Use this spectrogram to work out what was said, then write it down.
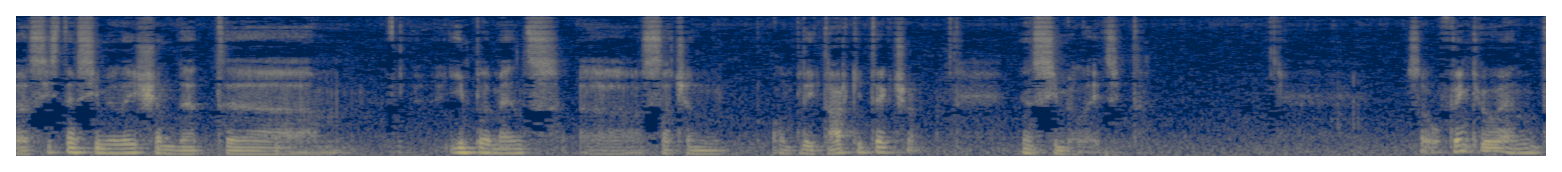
a system simulation that uh, implements uh, such a complete architecture and simulates it. So thank you and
